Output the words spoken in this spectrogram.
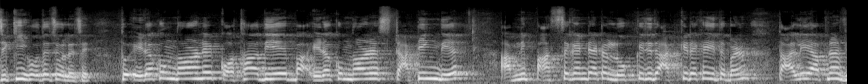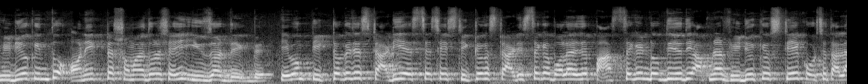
যে কি হতে চলেছে। তো এরকম ধরনের কথা দিয়ে বা এরকম ধরনের স্টার্টিং দিয়ে আপনি পাঁচ সেকেন্ডে একটা লোককে যদি আটকে রেখে দিতে পারেন, তাহলে আপনার ভিডিও কিন্তু অনেকটা সময় ধরে সেই ইউজার দেখবে। এবং টিকটকে যে স্টাডি এসছে, সেই টিকটকে স্টাডিজ থেকে বলা হয় যে পাঁচ সেকেন্ড অবধি যদি আপনার ভিডিও কেউ স্টে করছে, তাহলে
